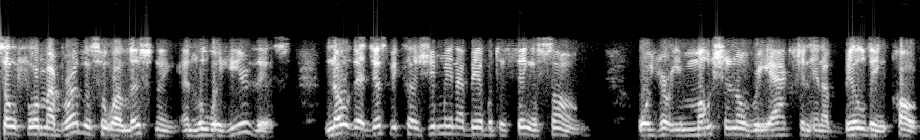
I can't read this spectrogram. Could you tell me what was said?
So, for my brothers who are listening and who will hear this, know that just because you may not be able to sing a song, or your emotional reaction in a building called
